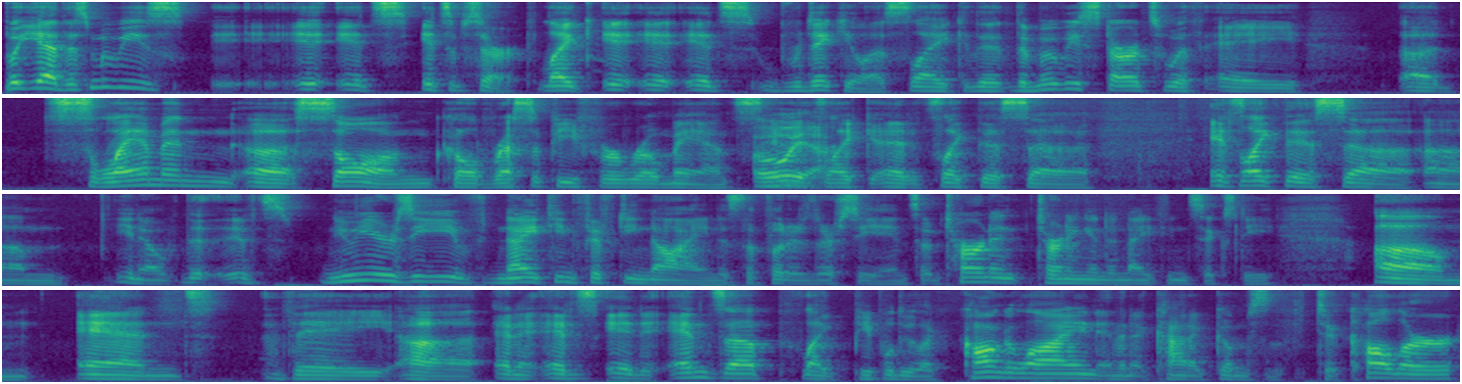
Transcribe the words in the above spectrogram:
but yeah, this movie's it, it's it's absurd. Like it, it, it's ridiculous. Like the the movie starts with a, a slamming uh, song called "Recipe for Romance." Oh, and It's yeah. like and it's like this. Uh, it's like this. Uh, um, you know, it's New Year's Eve, 1959 is the footage they're seeing. So turning turning into 1960, um, and they uh and it, it's it ends up like people do like a conga line and then it kind of comes to color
